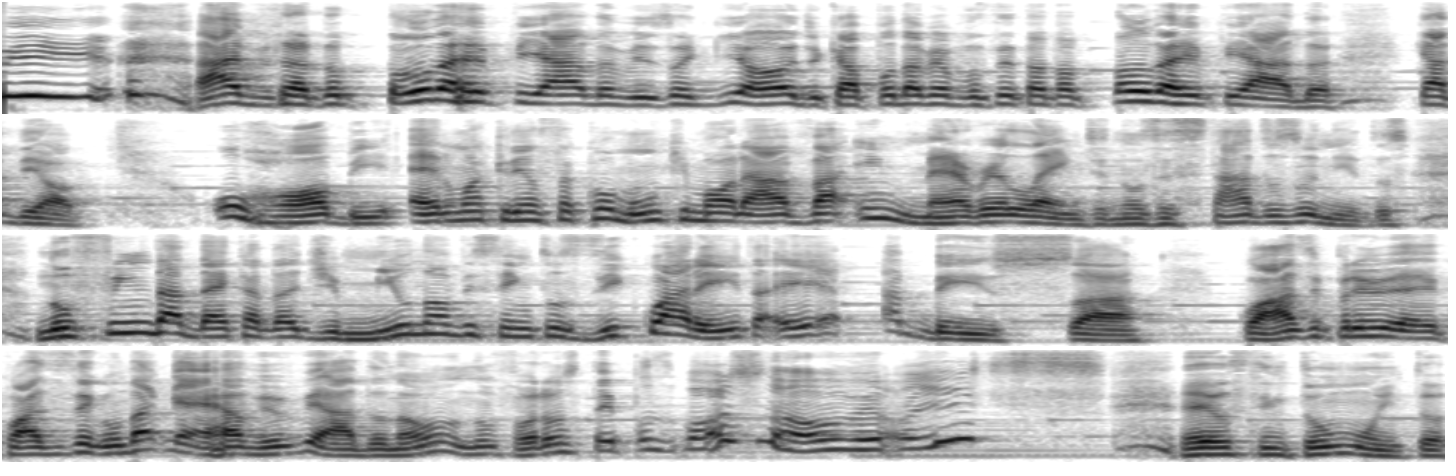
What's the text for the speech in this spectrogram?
Ui! Ai, bicha, tô toda arrepiada, bicho. Que ódio. O capô da minha buceta tá toda arrepiada. Cadê, ó? O Rob era uma criança comum que morava em Maryland, nos Estados Unidos, no fim da década de 1940. Eita, bicha! Quase, quase Segunda Guerra, viu, viado? Não, não foram os tempos bons, não, viu? Ixi. Eu sinto muito.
